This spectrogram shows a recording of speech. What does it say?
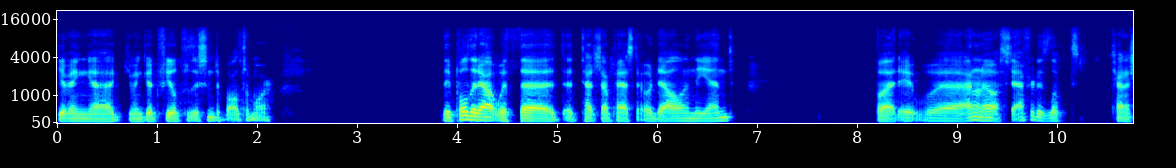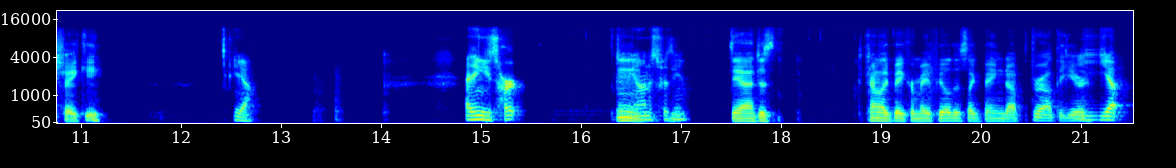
giving uh, giving good field position to Baltimore. They pulled it out with uh, a touchdown pass to Odell in the end, but it uh, I don't know. Stafford has looked kind of shaky. Yeah, I think he's hurt. To be Mm. honest with you. Yeah, just kind of like Baker Mayfield, just like banged up throughout the year Yep.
